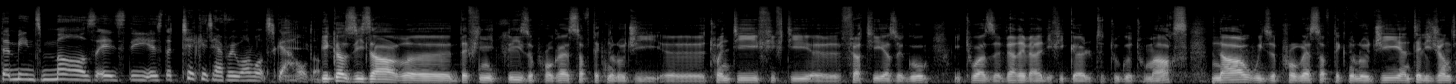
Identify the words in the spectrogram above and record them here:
that means Mars is the is the ticket everyone wants to get hold of? Because these are uh, definitely the progress of technology. Uh, 20, 50, uh, 30 years ago, it was very, very difficult to go to Mars. Now, with the progress of technology, intelligent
